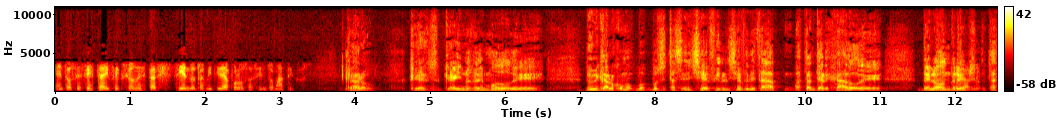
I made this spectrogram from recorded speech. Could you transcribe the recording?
Entonces esta infección está siendo transmitida por los asintomáticos. Claro, que, que ahí no tenés modo de, de ubicarlo. ¿Cómo, vos, estás en Sheffield, Sheffield está bastante alejado de, de Londres. Está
